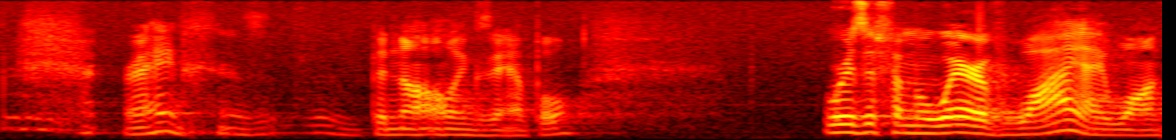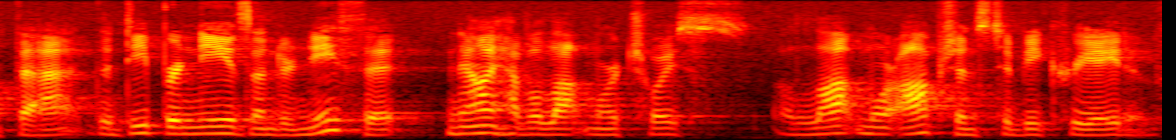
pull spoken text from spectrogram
right? banal example. Whereas if I'm aware of why I want that, the deeper needs underneath it, now I have a lot more choice, a lot more options to be creative,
